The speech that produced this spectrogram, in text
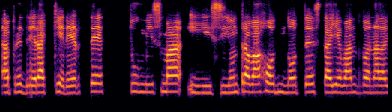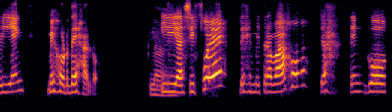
aprender a quererte tú misma y si un trabajo no te está llevando a nada bien, mejor déjalo. Y así fue, dejé mi trabajo, ya tengo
